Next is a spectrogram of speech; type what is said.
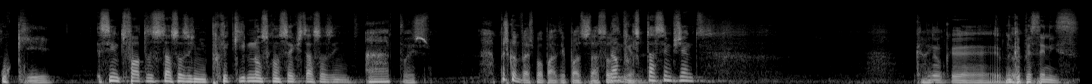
O quê? Sinto falta de estar sozinho, porque aqui não se consegue estar sozinho. Ah, pois. Mas quando vais para o pátio podes estar sozinho. não, porque está sempre gente. Ok. Nunca, é Nunca pensei nisso.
